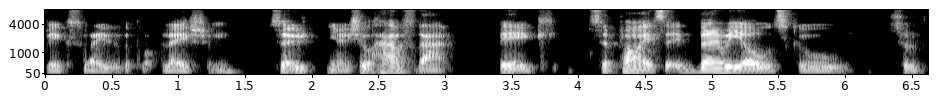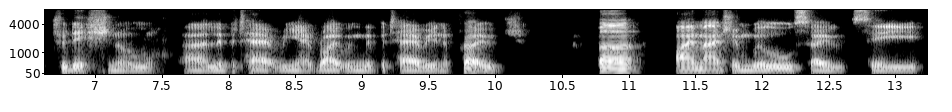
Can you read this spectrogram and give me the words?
big swathes of the population. So, you know, she'll have that big surprise, very old school, sort of traditional uh, libertarian, you know, right wing libertarian approach. But I imagine we'll also see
